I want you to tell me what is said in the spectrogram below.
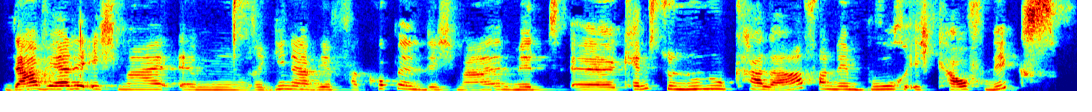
da werde ich mal, ähm, Regina, wir verkuppeln dich mal mit, äh, kennst du Nunu Kala von dem Buch Ich kauf nix?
